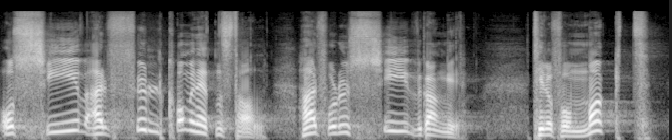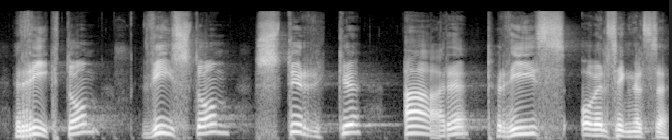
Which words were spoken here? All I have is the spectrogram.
Og syv er fullkommenhetens tall. Her får du syv ganger til å få makt, rikdom, visdom, styrke, ære, pris og velsignelse.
